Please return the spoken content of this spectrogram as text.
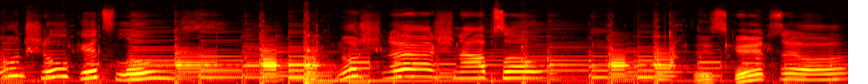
Und schon geht's los. Nur schnell Schnapsel. Das geht sich aus.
